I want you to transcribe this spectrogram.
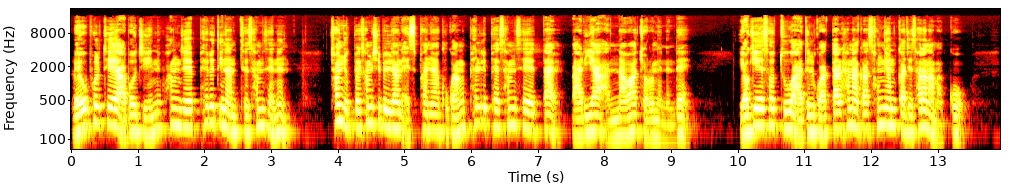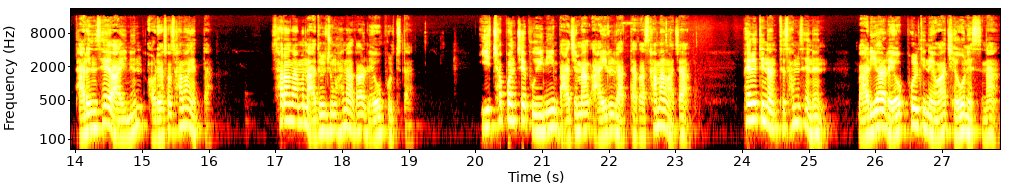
레오폴트의 아버지인 황제 페르디난트 3세는 1631년 에스파냐 국왕 펠리페 3세의 딸 마리아 안나와 결혼했는데 여기에서 두 아들과 딸 하나가 성년까지 살아남았고 다른 세 아이는 어려서 사망했다. 살아남은 아들 중 하나가 레오폴트다. 이 첫 번째 부인이 마지막 아이를 낳다가 사망하자 페르디난트 3세는 마리아 레오폴디네와 재혼했으나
